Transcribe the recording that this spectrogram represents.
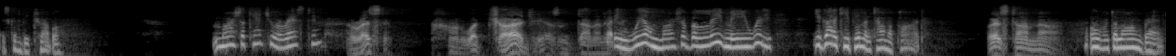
there's going to be trouble. Marshal, can't you arrest him? Arrest him? On what charge? He hasn't done anything. But he will, Marshal. Believe me, he will. You, you got to keep him and Tom apart. Where's Tom now? Over at the Long Branch.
